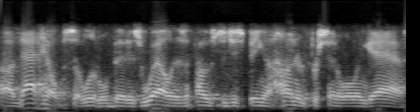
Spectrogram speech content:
uh, that helps a little bit as well, as opposed to just being 100% oil and gas.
